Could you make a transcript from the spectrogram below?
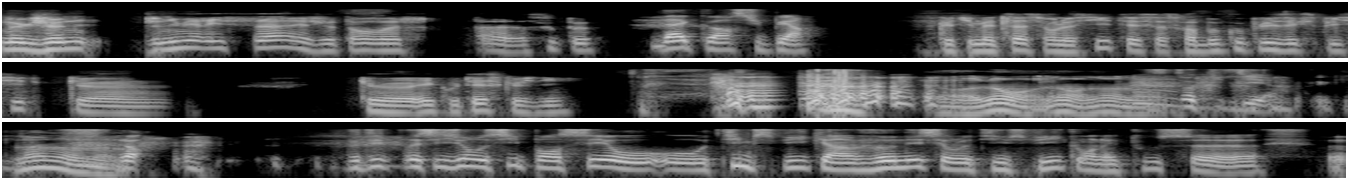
Donc je, je numérise ça et je t'envoie ça euh, sous peu. D'accord, super. Que tu mettes ça sur le site et ce sera beaucoup plus explicite que que écouter ce que je dis. Non, non, non, non, non. C'est toi qui dis. hein. Non, non, non. Alors, Petite précision aussi, pensez au, au TeamSpeak. Hein. Venez sur le TeamSpeak, on est tous. euh, euh,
